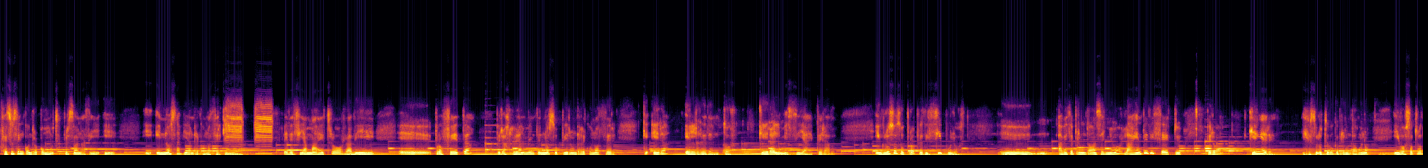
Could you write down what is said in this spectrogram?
Jesús se encontró con muchas personas y, no sabían reconocer quién era. Le decían maestro, rabí, eh, profeta, pero realmente no supieron reconocer que era el Redentor, que era el Mesías esperado. Incluso sus propios discípulos eh, a veces preguntaban, Señor, la gente dice esto, pero ¿quién eres? Y Jesús los tuvo que preguntar, bueno, ¿y vosotros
